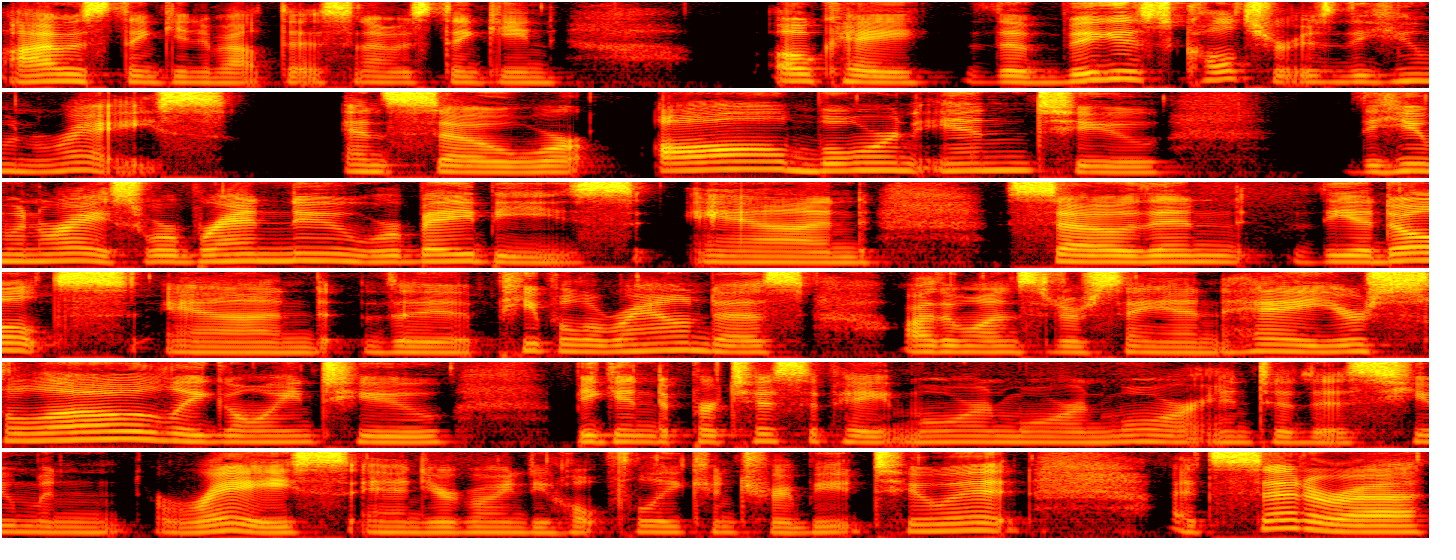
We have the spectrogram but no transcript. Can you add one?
i was thinking about this and i was thinking okay the biggest culture is the human race and so we're all born into the human race. We're brand new, we're babies. And so then the adults and the people around us are the ones that are saying, hey, you're slowly going to begin to participate more and more and more into this human race and you're going to hopefully contribute to it etc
